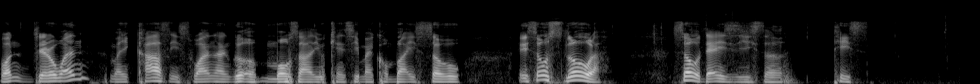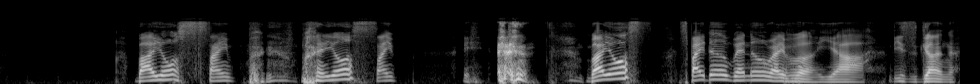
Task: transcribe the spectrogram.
101, my cast is 100 almost. Ah. You can see my combat is so it's so slow. Ah. So that is this uh, tease. Biosyn Biosyn BioT Spider Venom Rifle. Yeah, this gun. Ah,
